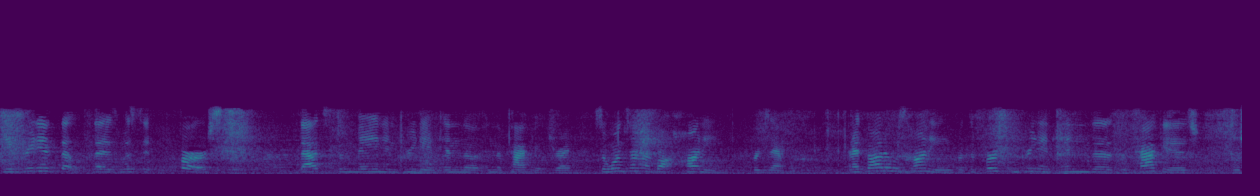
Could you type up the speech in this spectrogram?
the ingredient that, that is listed first, that's the main ingredient in the in the package, right? So one time I bought honey, for example, and I thought it was honey, but the first ingredient in the, the package was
